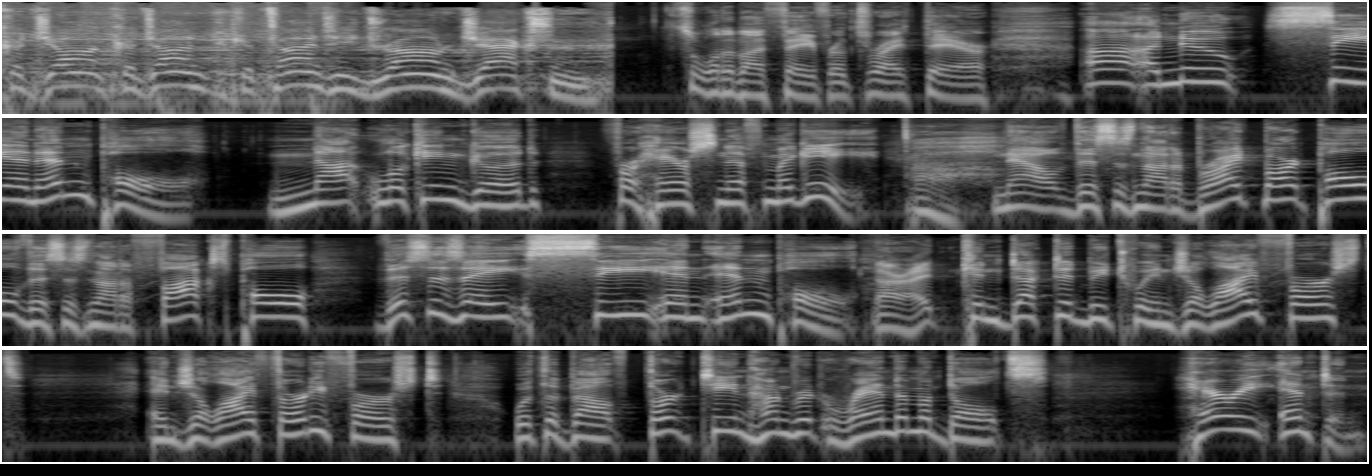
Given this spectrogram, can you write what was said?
Kajan, Kajan, Katanji drowned Jackson. It's one of my favorites right there. Uh, a new CNN poll not looking good for Hair Sniff McGee. Oh. Now, this is not a Breitbart poll. This is not a Fox poll. This is a CNN poll. All right. Conducted between July 1st and July 31st with about 1,300 random adults. Harry Enten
